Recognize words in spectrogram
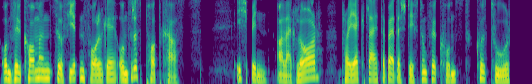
und willkommen zur vierten Folge unseres Podcasts. Ich bin Alain Glor, Projektleiter bei der Stiftung für Kunst, Kultur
